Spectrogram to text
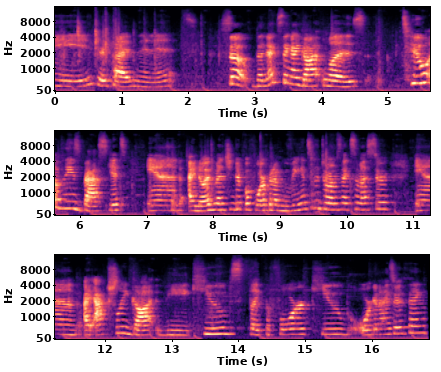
me for five minutes. So, the next thing I got was two of these baskets, and I know I've mentioned it before, but I'm moving into the dorms next semester, and I actually got the cubes, like the four cube organizer thing,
